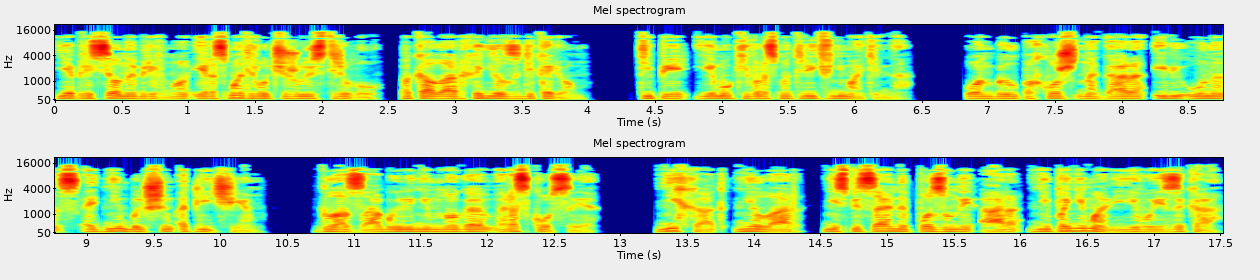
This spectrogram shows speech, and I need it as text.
Я присел на бревно и рассматривал чужую стрелу, пока Лар ходил за дикарем. Теперь я мог его рассмотреть внимательно. Он был похож на Гара или Уна с одним большим отличием. Глаза были немного раскосые. Ни Хат, ни Лар, ни специально позванный Ара не понимали его языка.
